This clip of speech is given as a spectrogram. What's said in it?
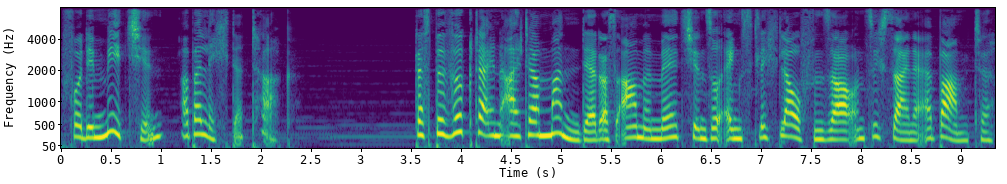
vor dem Mädchen aber lichter Tag. Das bewirkte ein alter Mann, der das arme Mädchen so ängstlich laufen sah und sich seiner erbarmte.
